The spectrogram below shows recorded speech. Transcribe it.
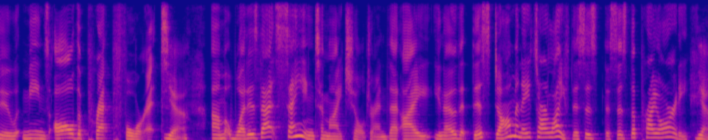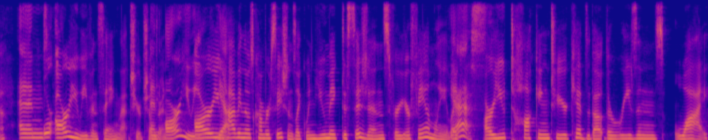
to means all the prep for it. yeah Um, what is that saying to my children that I, you know, that this dominates our life? This is this is the priority. Yeah. And Or are you even saying that to your children? And are you even- Are you yeah. having those conversations like when you make decisions for your family? Like Yes. are you talking to your kids about the reasons why?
